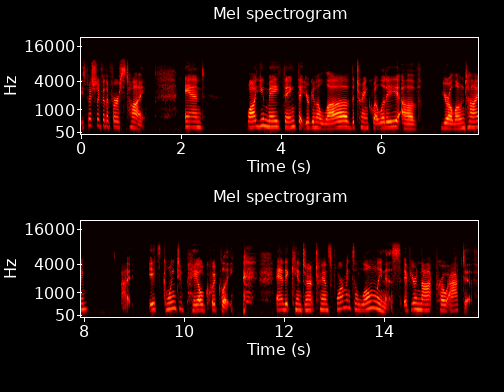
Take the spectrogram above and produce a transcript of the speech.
especially for the first time. And while you may think that you're going to love the tranquility of your alone time, I, it's going to pale quickly and it can transform into loneliness if you're not proactive.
